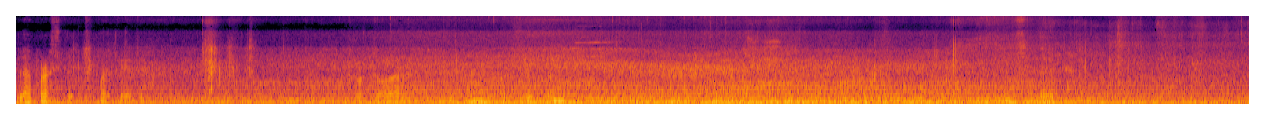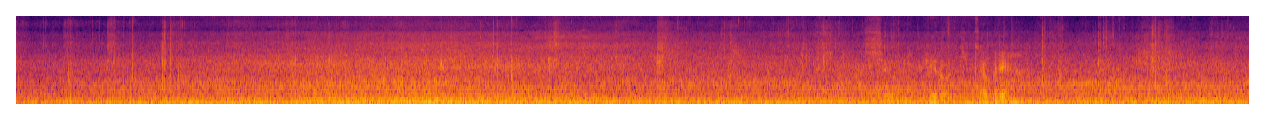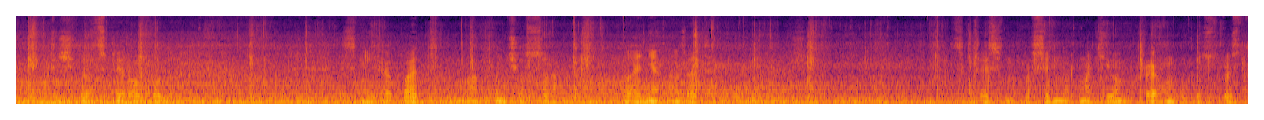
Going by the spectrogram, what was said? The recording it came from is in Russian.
да, проспект Победы. Тротуары не посыпаны. Двигаемся далее. Сегодня 1 декабря 2021 года. Снегопад окончился два дня назад. Соответственно, по всем нормативам, правилам благоустройства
